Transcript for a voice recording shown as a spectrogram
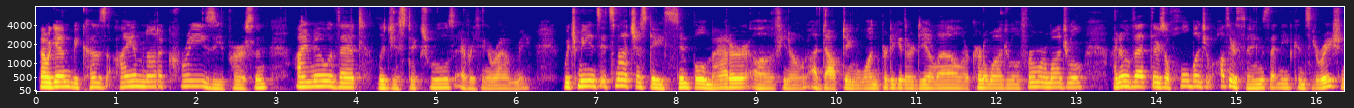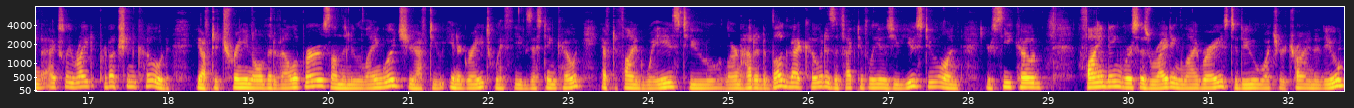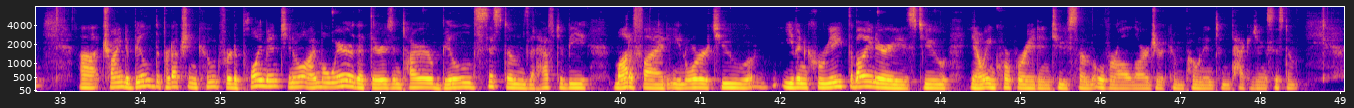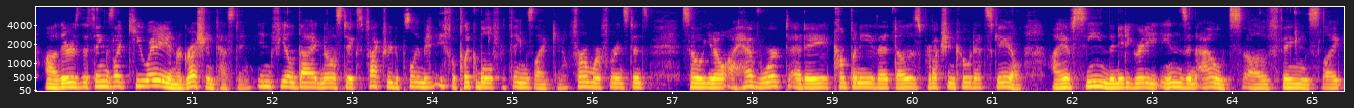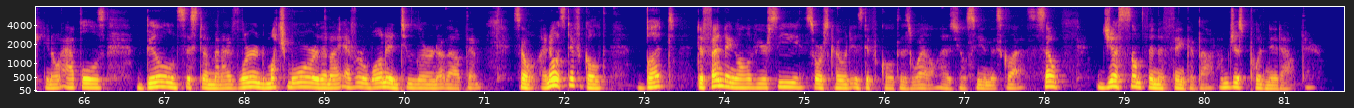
Now again, because I am not a crazy person, I know that logistics rules everything around me which means it's not just a simple matter of, you know, adopting one particular DLL or kernel module or firmware module. I know that there's a whole bunch of other things that need consideration to actually write production code. You have to train all the developers on the new language. You have to integrate with the existing code. You have to find ways to learn how to debug that code as effectively as you used to on your C code. Finding versus writing libraries to do what you're trying to do uh, trying to build the production code for deployment, you know, I'm aware that there's entire build systems that have to be modified in order to even create the binaries to, you know, incorporate into some overall larger component and packaging system. Uh, there's the things like QA and regression testing, in-field diagnostics, factory deployment, if applicable for things like, you know, firmware, for instance. So, you know, I have worked at a company that does production code at scale. I have seen the nitty gritty ins and outs of things like, you know, Apple's build system, and I've learned much more than I ever wanted to learn about them. So I know it's difficult, but defending all of your C source code is difficult as well, as you'll see in this class. So just something to think about. I'm just putting it out there.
